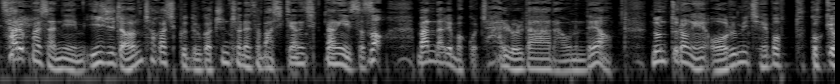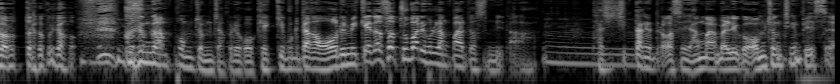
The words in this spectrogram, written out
4684님 2주 전 처가 식구들과 춘천에서 맛있게 하는 식당이 있어서 만나게 먹고 잘 놀다 나오는데요. 눈두렁에 얼음이 제법 두껍게 얼었더라고요. 그 순간 폼 좀 잡으려고 객기 부리다가 얼음이 깨져서 두 발이 홀랑 빠졌습니다. 다시 식당에 들어가서 양말 말리고 엄청 창피했어요.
